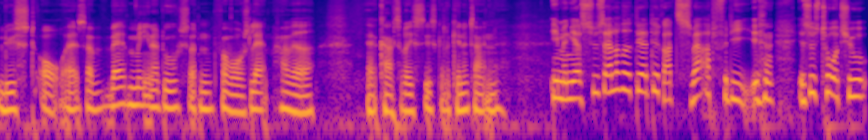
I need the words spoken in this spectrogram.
lyst år. Altså, hvad mener du sådan for vores land har været uh, karakteristisk eller kendetegnende? Jamen, jeg synes allerede, det er, det er ret svært, fordi jeg synes, 22,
